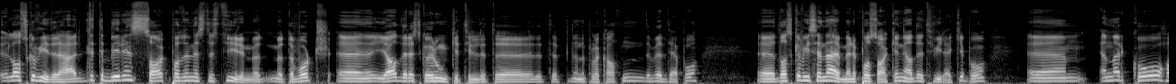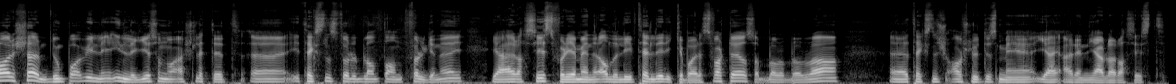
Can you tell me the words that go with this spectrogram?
La oss gå videre her. Dette blir en sak på det neste styremøtet vårt. Uh, ja, dere skal runke til dette, dette, denne plakaten. Det vedder jeg på. Uh, da skal vi se nærmere på saken. Ja, det tviler jeg ikke på. NRK har skjermdumpa innlegget som nå er slettet. I teksten står det bl.a. følgende Jeg er rasist fordi jeg mener alle liv teller, ikke bare svarte. Og så bla, bla, bla. bla. Uh, teksten avsluttes med 'Jeg er en jævla rasist'.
